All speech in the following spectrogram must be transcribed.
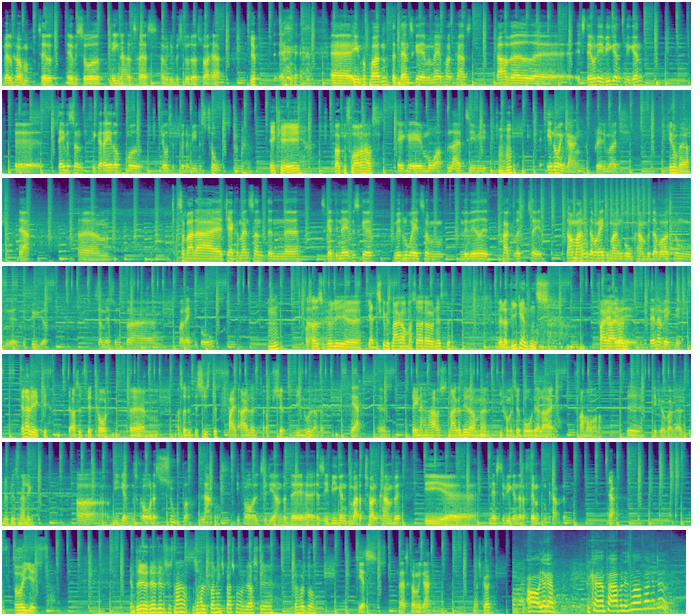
Velkommen til episode 51, har vi lige besluttet os for her. Yep. uh, en på potten, den danske MMA-podcast. Der har været uh, et stævne i weekenden igen. Uh, Davison Figueiredo mod Joseph Benavides 2, A.k.a. fucking Slaughterhouse. a.k.a. mor på live tv. Mhm. Endnu en gang, pretty much. Endnu værre. Ja. Um, så var der uh, Jack Hermansson, den uh, skandinaviske middleweight, som leverede et pragtresultat. Der var mange, der var rigtig mange gode kampe. Der var også nogle uh, debuter, som jeg synes var, var rigtig gode. Mm. Og så er det selvfølgelig... Øh, ja, det skal vi snakke om. Og så er der jo næste... Eller weekendens Fight Ja, Island. det, den er vigtig. Den er vigtig. Det er også et fedt kort. Øhm, og så er det det sidste Fight Island officielt lige nu i hvert fald. Ja. Øhm, Dana han har jo snakket lidt om, at de kommer til at bruge det eller ej fremover. Det, det kan jo godt være, hvis det bliver ved sådan her længe. Og weekendens kort er super langt i forhold til de andre dage her. Altså i weekenden var der 12 kampe. I øh, næste weekend er der 15 kampe. Ja. Oh yes. Jamen det er jo det, er det, vi skal snakke om. Og så har vi fået nogle spørgsmål, vi også vil tage hul på. Yes. Lad os komme i gang. Lad os gøre det. Oh, y'all got pecan pie in this motherfucker too.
